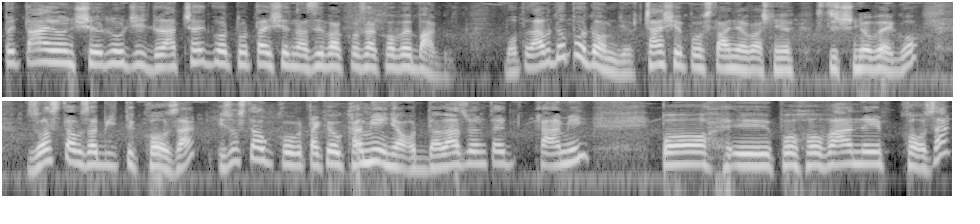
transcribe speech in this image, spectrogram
pytając się ludzi, dlaczego tutaj się nazywa kozakowe bagno bo prawdopodobnie w czasie powstania właśnie styczniowego został zabity kozak i został koło takiego kamienia, odnalazłem ten kamień, po, yy, pochowany kozak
